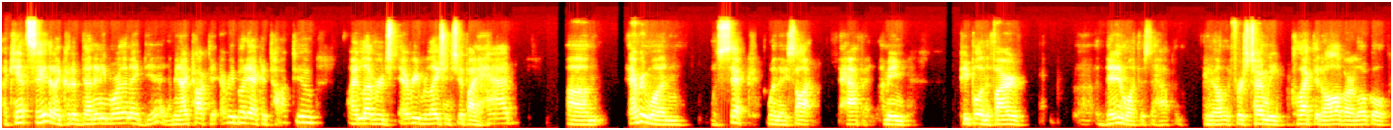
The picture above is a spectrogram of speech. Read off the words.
i can't say that i could have done any more than i did. I mean i talked to everybody i could talk to. I leveraged every relationship i had. Um, everyone was sick when they saw it happen. I mean, people in the fire, they didn't want this to happen. You know, the first time we collected all of our local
